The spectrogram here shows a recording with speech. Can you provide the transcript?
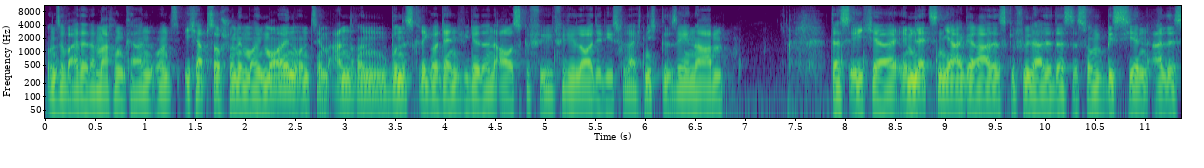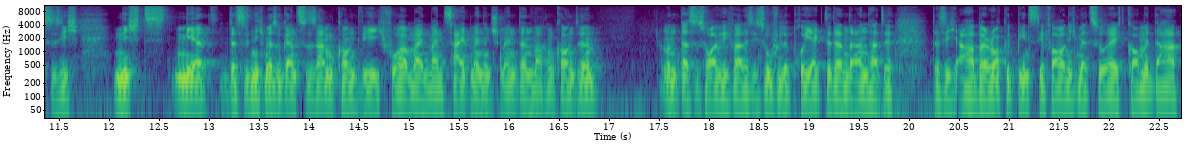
und so weiter da machen kann. Und ich habe es auch schon im Moin Moin und im anderen Bundesgregor-Dent-Video dann ausgefügt für die Leute, die es vielleicht nicht gesehen haben dass ich äh, im letzten Jahr gerade das Gefühl hatte, dass es so ein bisschen alles sich nicht mehr, dass es nicht mehr so ganz zusammenkommt, wie ich vorher mein, mein Zeitmanagement dann machen konnte. Und dass es häufig war, dass ich so viele Projekte dann dran hatte, dass ich A, bei Rocket Beans TV nicht mehr zurechtkomme, da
